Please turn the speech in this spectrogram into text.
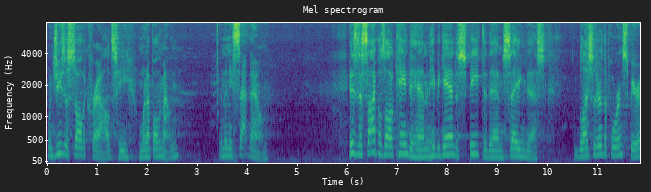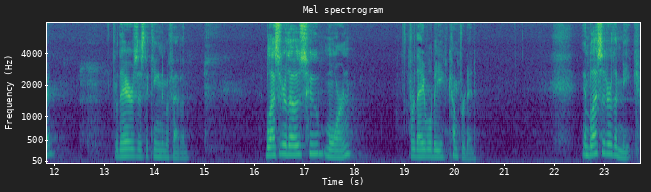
When Jesus saw the crowds, he went up on the mountain and then he sat down. His disciples all came to him, and he began to speak to them, saying this Blessed are the poor in spirit, for theirs is the kingdom of heaven. Blessed are those who mourn, for they will be comforted. And blessed are the meek,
